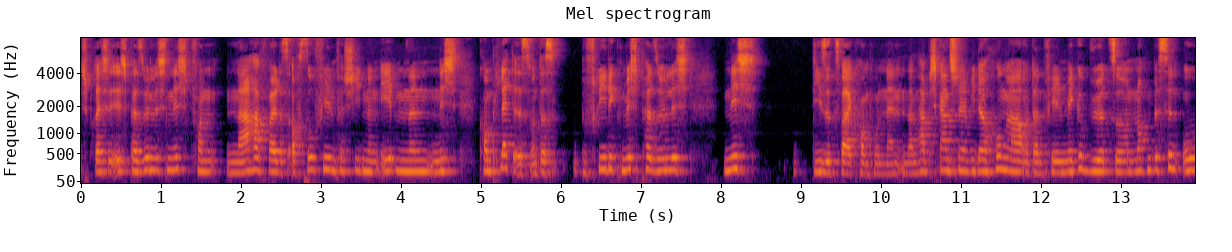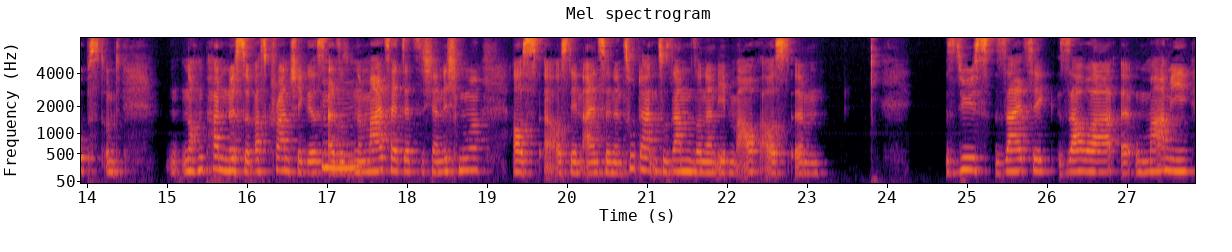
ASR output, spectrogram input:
spreche ich persönlich nicht von nahrhaft, weil das auf so vielen verschiedenen Ebenen nicht komplett ist. Und das befriedigt mich persönlich nicht, diese zwei Komponenten. Dann habe ich ganz schnell wieder Hunger und dann fehlen mir Gewürze und noch ein bisschen Obst und noch ein paar Nüsse, was Crunchiges. Mhm. Also eine Mahlzeit setzt sich ja nicht nur aus, aus den einzelnen Zutaten zusammen, sondern eben auch aus ähm, süß, salzig, sauer, äh, umami,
